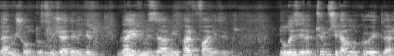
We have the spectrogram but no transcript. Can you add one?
vermiş olduğu mücadele bir gayri nizami harp faaliyetidir. Dolayısıyla tüm silahlı kuvvetler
